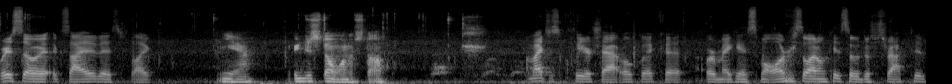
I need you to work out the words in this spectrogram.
We're so excited. It's like Yeah. You just don't want to stop. I might just clear chat real quick uh, or make it smaller so I don't get so distracted.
